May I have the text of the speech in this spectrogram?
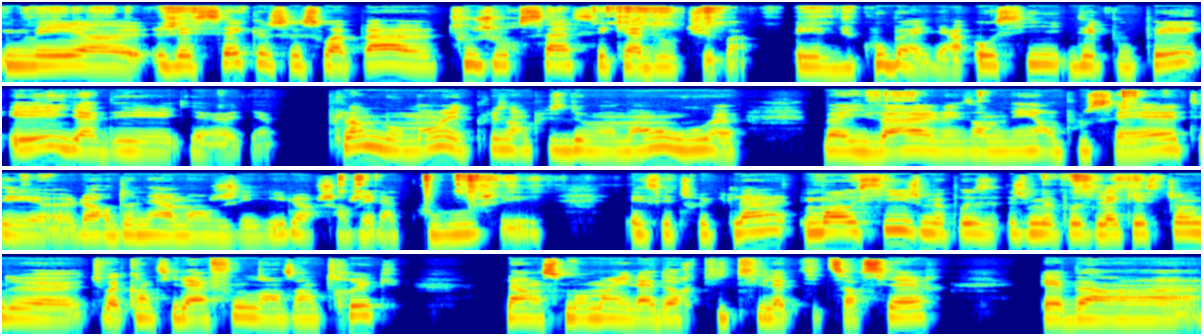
mais euh, j'essaie que ce soit pas euh, toujours ça ces cadeaux, tu vois. Et du coup, bah il y a aussi des poupées et il y a des il y a, plein de moments et de plus en plus de moments où euh, bah il va les emmener en poussette et euh, leur donner à manger, leur changer la couche et et ces trucs là. Moi aussi, je me pose je me pose la question de tu vois quand il est à fond dans un truc, là en ce moment, il adore Kiki la petite sorcière. Et eh ben euh,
